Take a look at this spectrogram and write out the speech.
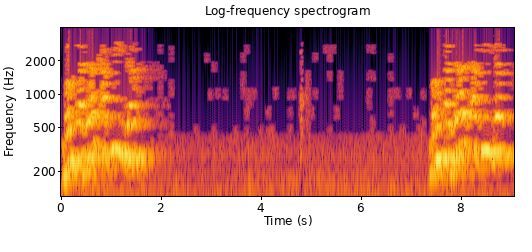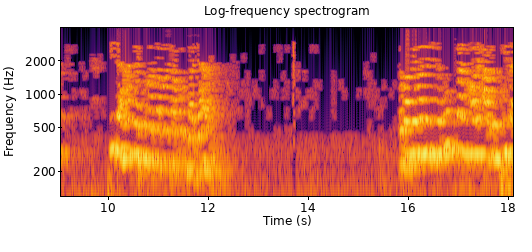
mempelajari akidah mempelajari akidah tidak hanya semata-mata pembelajaran sebagaimana disebutkan oleh Abu kita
